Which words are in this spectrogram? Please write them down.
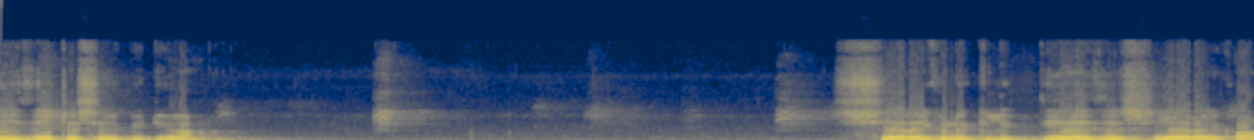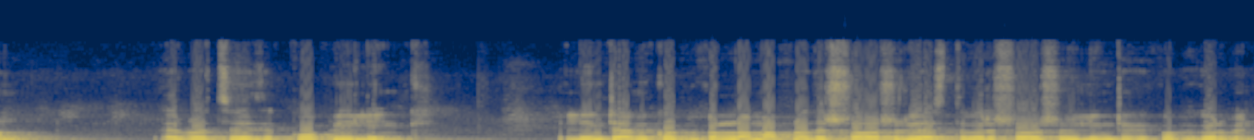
এই যে এটা সেই ভিডিও শেয়ার আইকনে ক্লিক দিয়ে এই যে শেয়ার আইকন এরপর হচ্ছে এই যে কপি লিঙ্ক লিঙ্কটা আমি কপি করলাম, আপনাদের সরাসরি আসতে পারে, সরাসরি লিঙ্কটাকে কপি করবেন।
